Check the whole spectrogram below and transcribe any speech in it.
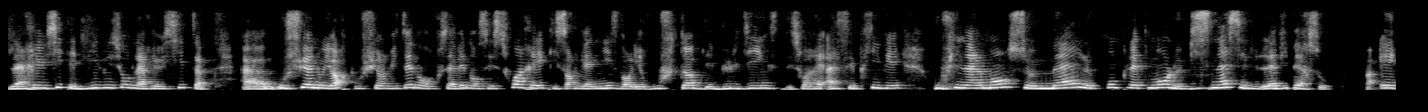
la, réussite et de l'illusion de la réussite, euh, où je suis à New York, où je suis invitée, dans, vous savez, dans ces soirées qui s'organisent dans les rooftops des buildings, des soirées assez privées, où finalement se mêlent complètement le business et la vie perso. Et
